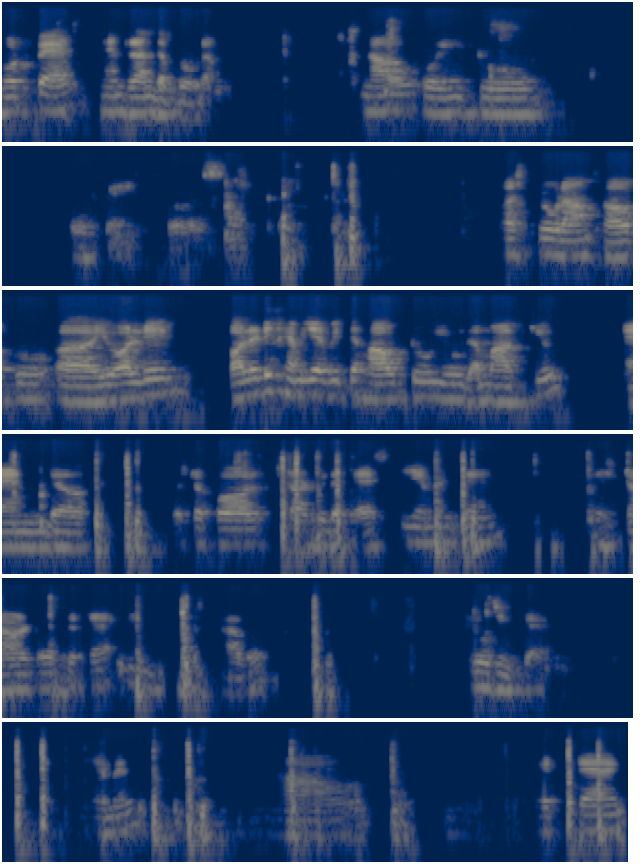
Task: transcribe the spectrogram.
notepad and run the program. Now going to open first. First program, how to, uh, you already already familiar with the how to use a marquee and uh, first of all start with the HTML10 start of the tag and have a closing tag. HTML. Now head tag,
